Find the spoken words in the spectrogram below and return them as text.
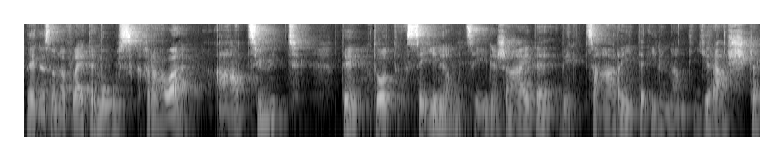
Wenn so eine Fledermauskralle anzieht, dann dort Sehne und Sehnenscheide mit Zahnrädern ineinander einrasten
